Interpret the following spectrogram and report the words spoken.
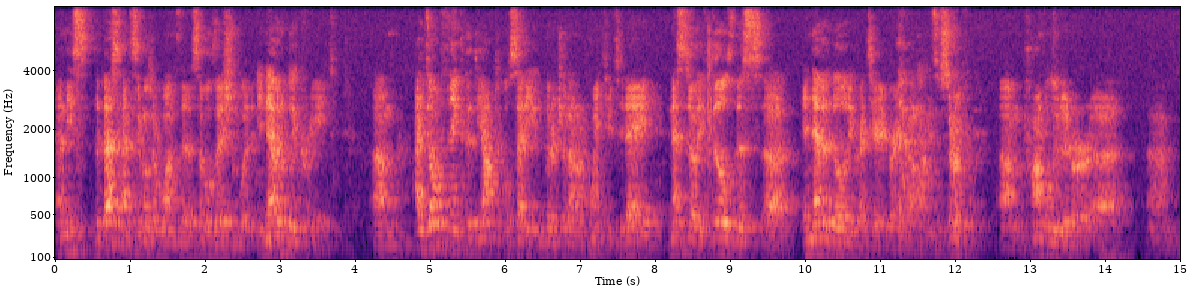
And these, the best kinds of signals are ones that a civilization would inevitably create. Um, I don't think that the optical SETI literature that I'm going to point to today necessarily fills this uh, inevitability criteria very well. It's sort of um, convoluted or, uh, um,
